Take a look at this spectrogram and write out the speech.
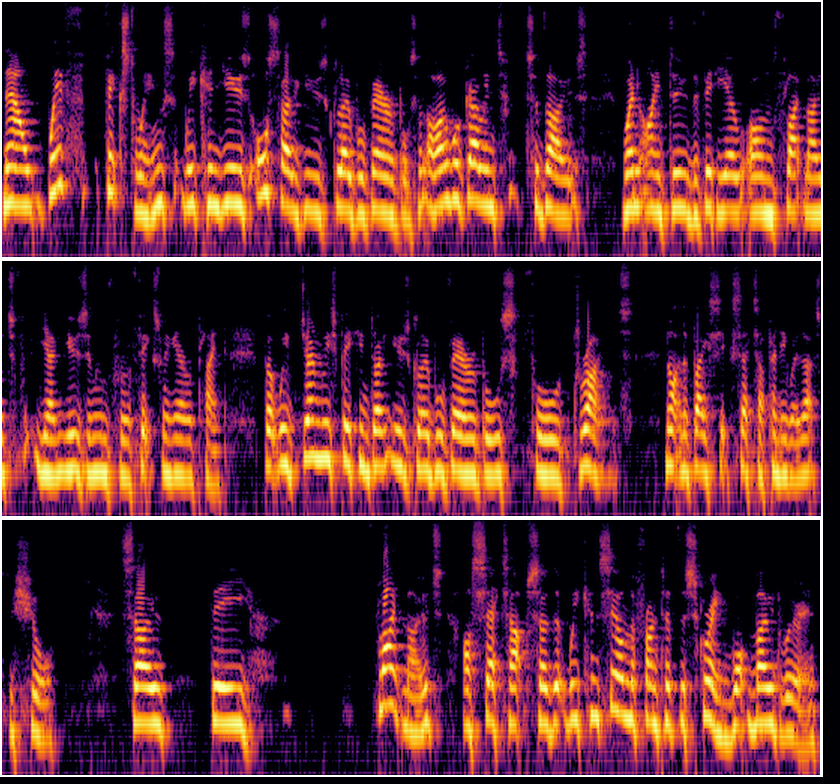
Now with fixed wings we can use also use global variables and I will go into those when I do the video on flight modes yeah, using them for a fixed wing aeroplane. But we generally speaking don't use global variables for drones. Not in a basic setup anyway that's for sure. So the Flight modes are set up so that we can see on the front of the screen what mode we're in.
